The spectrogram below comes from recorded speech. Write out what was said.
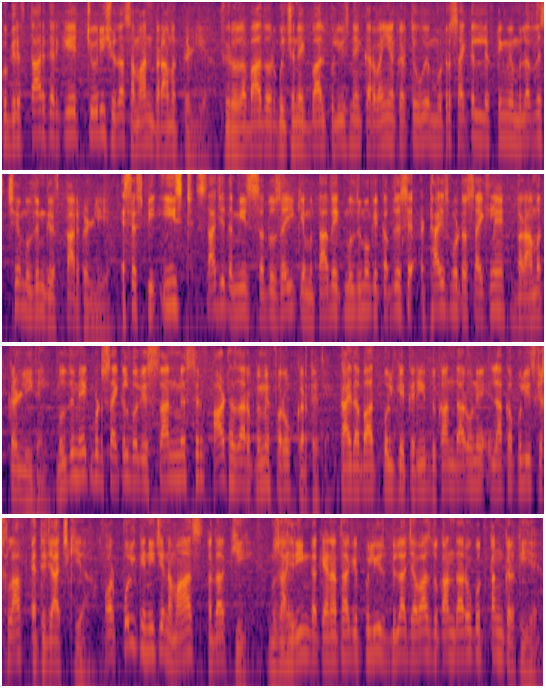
को गिरफ़्तार करके चोरी शुदा सामान बरामद कर लिया। फिरोजाबाद और गुलशन इकबाल पुलिस ने कार्रवाइयाँ करते हुए मोटरसाइकिल लिफ्टिंग में मुलविस छह मुलजिम गिरफ़्तार कर लिए। S S P East Sajid Amir Sadozai के मुताबिक मुलजिमों के कब्जे से अट्ठाईस मोटरसाइकिलें बरामद कर ली गई मुलजिम एक मोटरसाइकिल बलूचिस्तान में सिर्फ़ आठ हज़ार रूपए में फरोख करते थे। कायदाबाद पुल के करीब दुकानदारों ने इलाका पुलिस के खिलाफ एहतजाज किया और पुल के नीचे नमाज़ अदा की। मुजाहरीन का कहना था कि पुलिस बिला जवाज दुकानदारों को तंग करती है।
